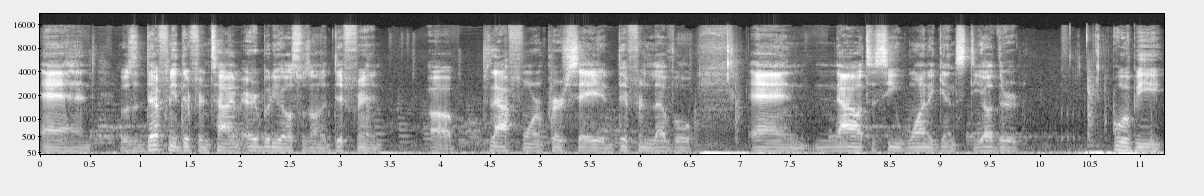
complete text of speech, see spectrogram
and it was a definitely different time. Everybody else was on a different uh, platform per se, a different level, and now to see one against the other will be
